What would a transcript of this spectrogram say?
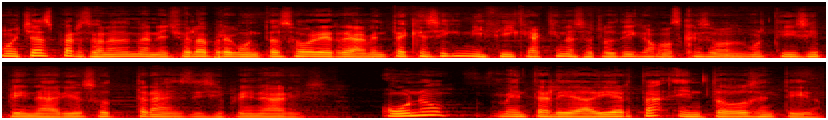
Muchas personas me han hecho la pregunta sobre realmente qué significa que nosotros digamos que somos multidisciplinarios o transdisciplinarios. Uno, mentalidad abierta en todo sentido,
